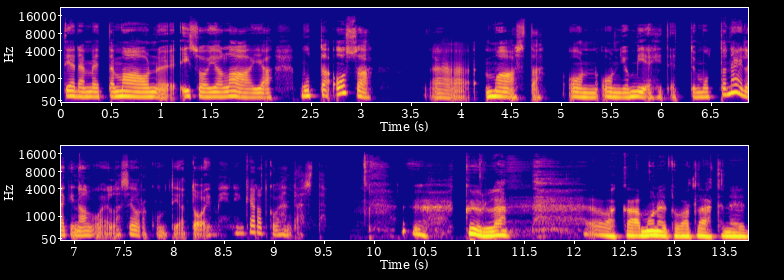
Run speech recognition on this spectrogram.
tiedämme, että maa on iso ja laaja, mutta osa ää, maasta on, on jo miehitetty, mutta näilläkin alueilla seurakuntia toimii. Niin kerrotko vähän tästä? Kyllä. Vaikka monet ovat lähteneet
